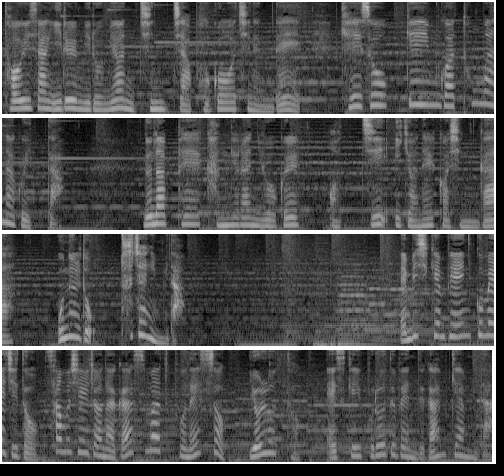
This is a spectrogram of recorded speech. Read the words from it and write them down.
더 이상 일을 미루면 진짜 버거워지는데 계속 게임과 통만 하고 있다. 눈앞에 강렬한 유혹을 어찌 이겨낼 것인가? 오늘도 투쟁입니다. MBC 캠페인 꿈의 지도, 사무실 전화가 스마트폰에 쏙, 열로톡, SK 브로드밴드가 함께합니다.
